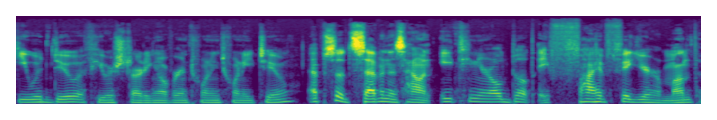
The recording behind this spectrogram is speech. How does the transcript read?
he would do if he were starting over in 2022. Episode 7 is how an 18 year old built a five figure a month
